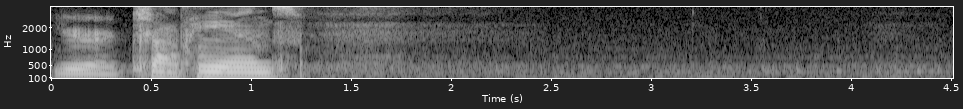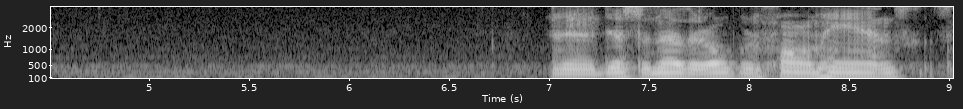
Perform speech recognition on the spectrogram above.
your chop hands. And then just another open palm hands.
